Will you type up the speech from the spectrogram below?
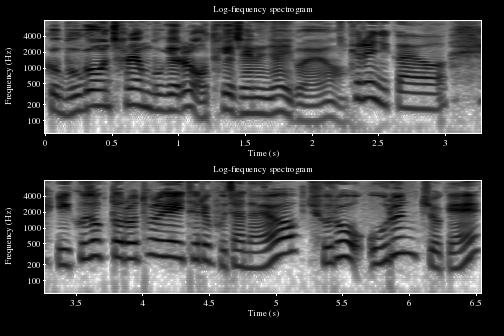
그 무거운 차량 무게를 어떻게 재느냐 이거예요. 그러니까요. 이 고속도로 톨게이트를 보잖아요. 주로 오른쪽에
